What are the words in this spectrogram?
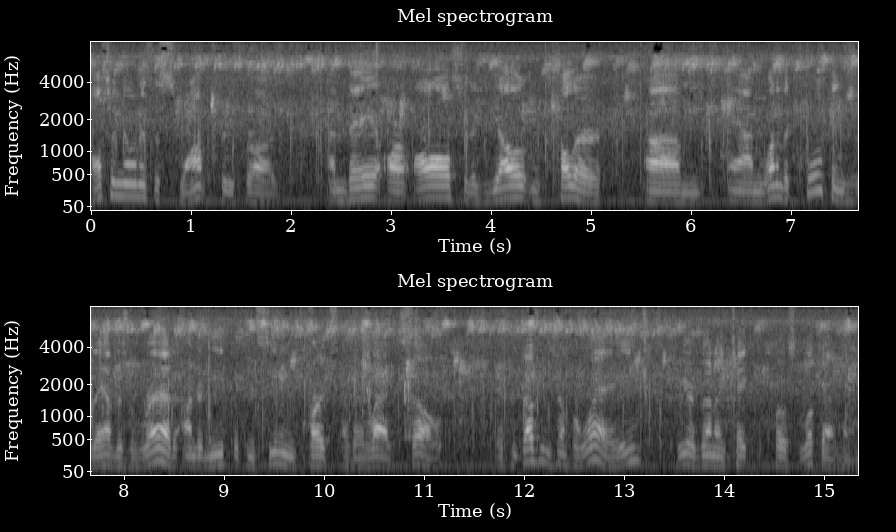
also known as the swamp tree frog and they are all sort of yellow in color. Um, and one of the cool things is they have this red underneath the concealing parts of their legs. So if he doesn't jump away, we are going to take a close look at him.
